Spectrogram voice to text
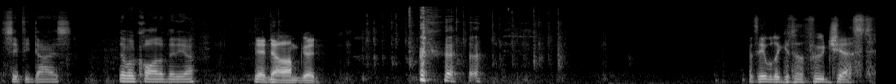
See if he dies. Then we'll call it a video. Yeah, no, I'm good. I was able to get to the food chest.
